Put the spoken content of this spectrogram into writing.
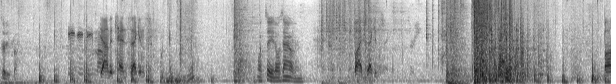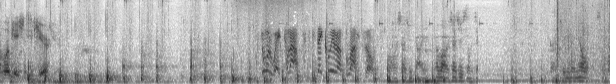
这里吧。Down to ten seconds. 哇，这里楼上有人。Five seconds. Bomb location secure. Doorway collapsed. Stay clear of blast zone. 我下去打野，要不然我下去守家。感觉没人要我守家。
